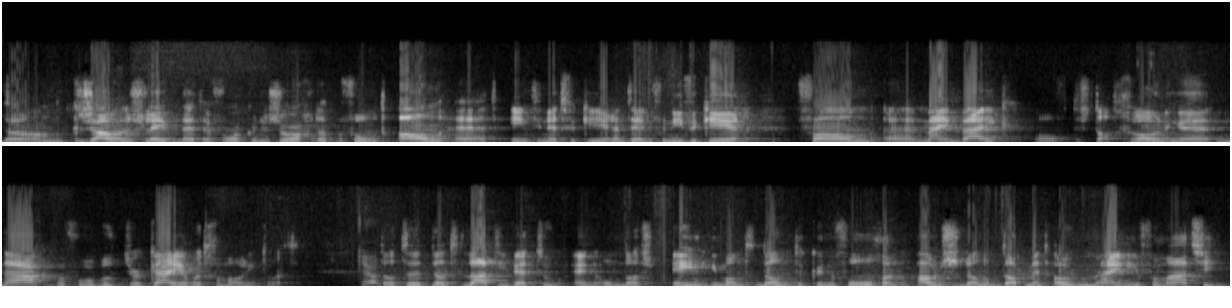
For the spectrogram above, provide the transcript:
Dan zou een sleepnet ervoor kunnen zorgen dat bijvoorbeeld al het internetverkeer en telefonieverkeer van eh, mijn wijk of de stad Groningen naar bijvoorbeeld Turkije wordt gemonitord. Ja. Dat, eh, dat laat die wet toe. En om dan één iemand dan te kunnen volgen, houden ze dan op dat moment ook mijn informatie.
